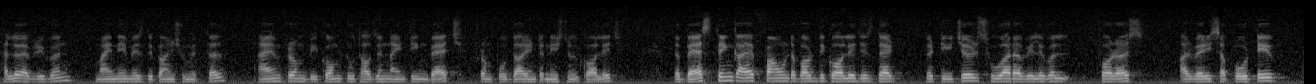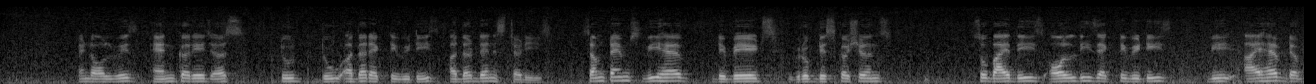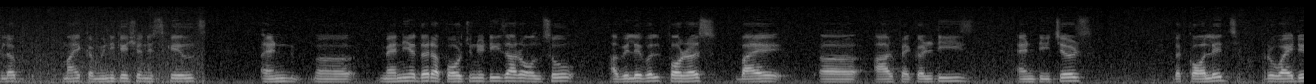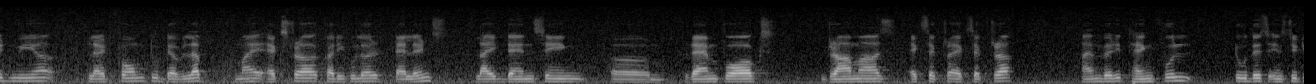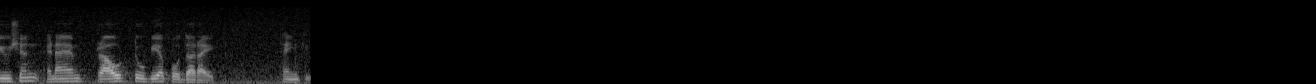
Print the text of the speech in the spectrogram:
Hello everyone, my name is Deepanshu Mittal. I am from BCom 2019 batch from Poddar International College. The best thing I have found about the college is that the teachers who are available for us are very supportive and always encourage us to do other activities other than studies. Sometimes we have debates, group discussions. So by these all these activities, we I have developed my communication skills and uh, many other opportunities are also available for us by uh, our faculties and teachers. The college provided me a platform to develop my extracurricular talents like dancing, um, ramp walks, dramas, etc. etc. I am very thankful to this institution and I am proud to be a Poddarite. Thank you.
